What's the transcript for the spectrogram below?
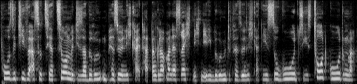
positive Assoziationen mit dieser berühmten Persönlichkeit hat, dann glaubt man erst recht nicht, nee, die berühmte Persönlichkeit, die ist so gut, sie ist totgut und macht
